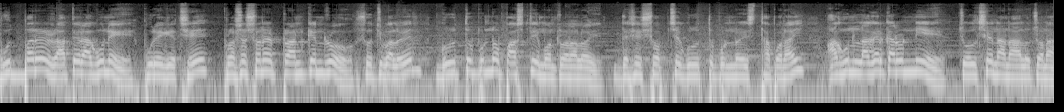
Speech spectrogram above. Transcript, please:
বুধবারের রাতের আগুনে পুড়ে গেছে প্রশাসনের প্রাণকেন্দ্র সচিবালয়ের গুরুত্বপূর্ণ পাঁচটি মন্ত্রণালয়। দেশের সবচেয়ে গুরুত্বপূর্ণ স্থাপনায় আগুন লাগার কারণ নিয়ে চলছে নানা আলোচনা।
